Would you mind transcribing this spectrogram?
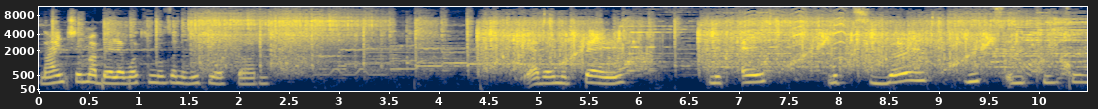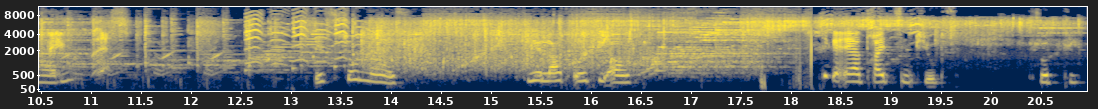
Nein, chill mal, Bell. Er wollte nur seine Ulti aufladen. Ja, Bell mit Bell. Mit elf mit zwölf Cubes im Team zu haben. Ist schon nice. Hier lad Ulti auf. Digga, er hat 13 Cubes. 14.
